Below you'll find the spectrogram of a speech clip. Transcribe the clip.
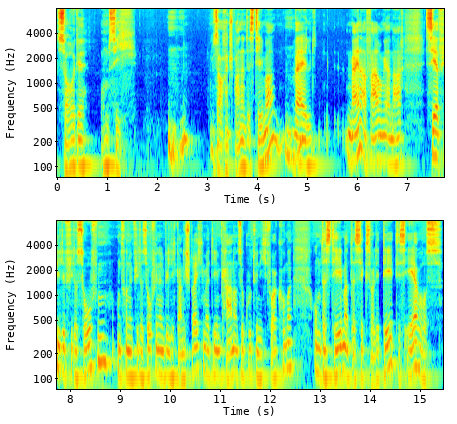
Sorge um sich. Mhm. Ist auch ein spannendes Thema, mhm. weil meiner Erfahrung nach sehr viele Philosophen, und von den Philosophinnen will ich gar nicht sprechen, weil die im Kanon so gut wie nicht vorkommen, um das Thema der Sexualität, des Eros,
